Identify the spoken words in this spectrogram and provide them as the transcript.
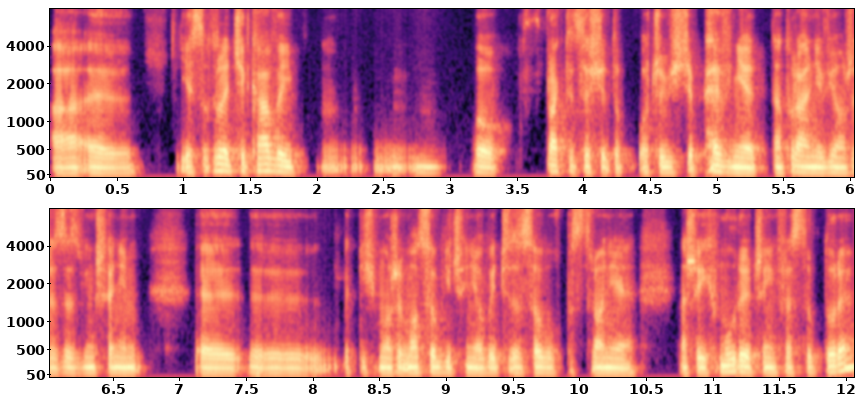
a e, jest o tyle ciekawy, mm, bo w praktyce się to oczywiście pewnie naturalnie wiąże ze zwiększeniem e, jakiejś może mocy obliczeniowej czy zasobów po stronie naszej chmury czy infrastruktury.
